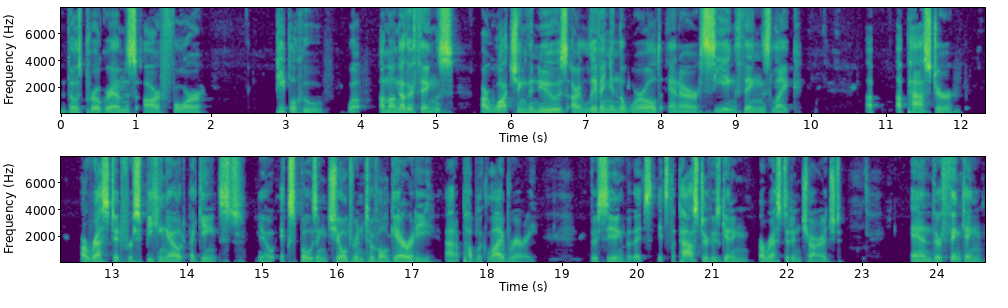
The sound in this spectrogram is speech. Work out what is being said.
Those programs are for people who, well, among other things, are watching the news, are living in the world, and are seeing things like a, a pastor arrested for speaking out against, you know, exposing children to vulgarity at a public library. They're seeing that it's it's the pastor who's getting arrested and charged, and they're thinking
